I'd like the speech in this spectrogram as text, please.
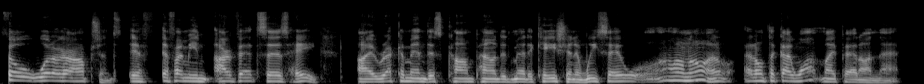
So what are our options? If if I mean our vet says, "Hey, I recommend this compounded medication," and we say, well, "I don't know, I don't, I don't think I want my pet on that."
